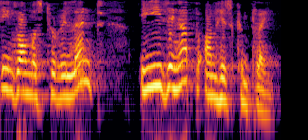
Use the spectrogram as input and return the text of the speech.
seems almost to relent, easing up on his complaint.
